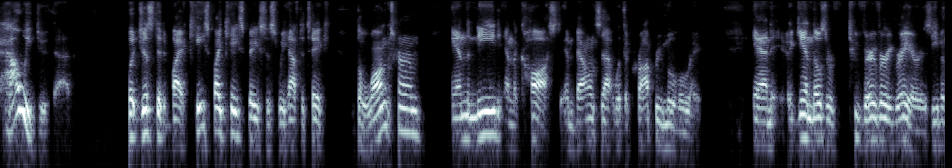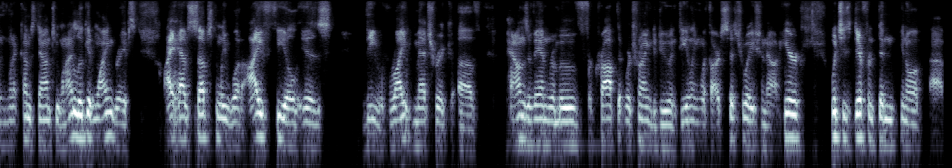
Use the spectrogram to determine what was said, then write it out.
how we do that but just that by a case by case basis we have to take the long term and the need and the cost and balance that with the crop removal rate. And again, those are two very, very gray areas. Even when it comes down to when I look at wine grapes, I have substantially what I feel is the right metric of pounds of N removed for crop that we're trying to do and dealing with our situation out here, which is different than you know uh,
